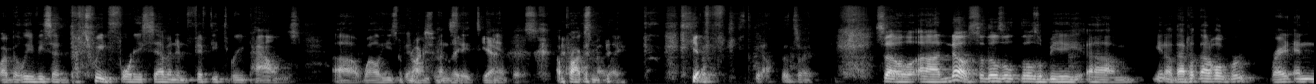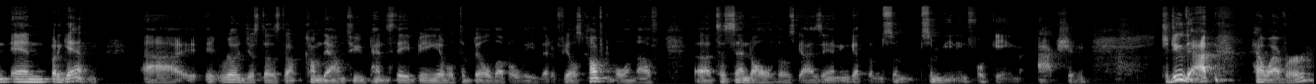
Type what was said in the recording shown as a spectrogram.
I believe he said between 47 and 53 pounds uh, while he's been on Penn State's yeah. campus. Approximately. yeah, yeah, that's right. So uh, no, so those will those will be um, you know that that whole group, right? And and but again, uh, it, really just does come down to Penn State being able to build up a lead that it feels comfortable enough uh, to send all of those guys in and get them some some meaningful game action. To do that, however,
